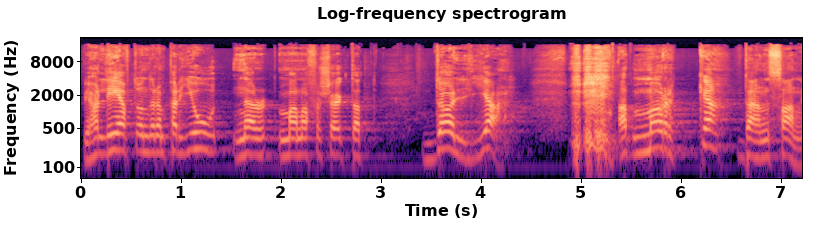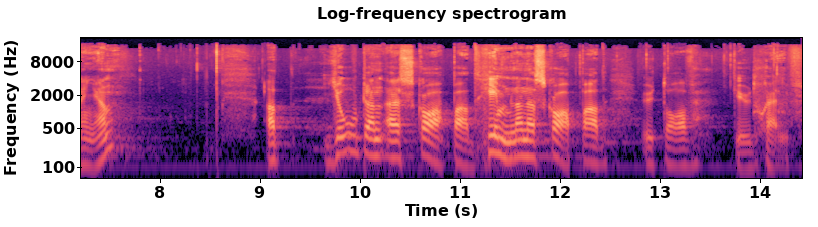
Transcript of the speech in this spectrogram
Vi har levt under en period när man har försökt att dölja, att mörka den sanningen. Att jorden är skapad, himlen är skapad utav Gud själv.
